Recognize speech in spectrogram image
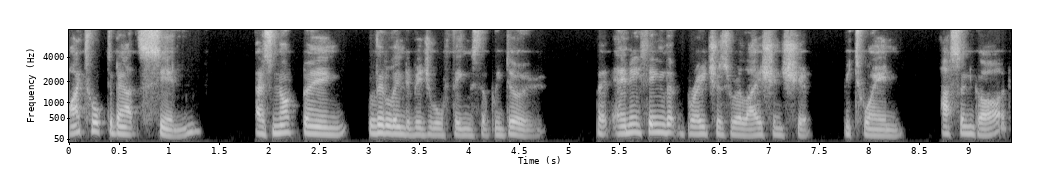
I talked about sin as not being little individual things that we do, but anything that breaches relationship between us and God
